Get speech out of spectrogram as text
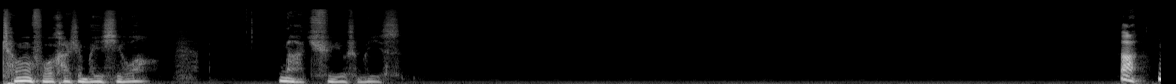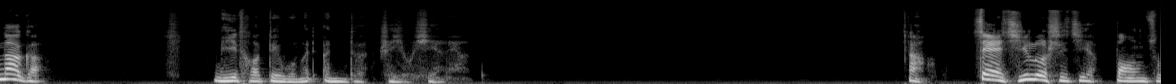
成佛还是没希望，那去有什么意思？啊，那个弥陀对我们的恩德是有限量的。在极乐世界帮助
